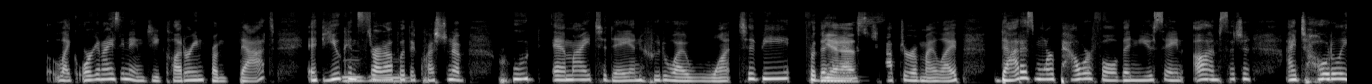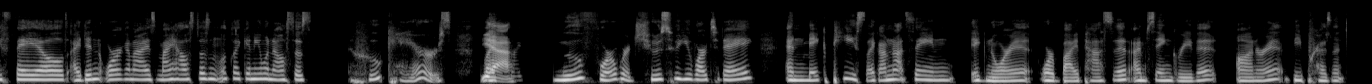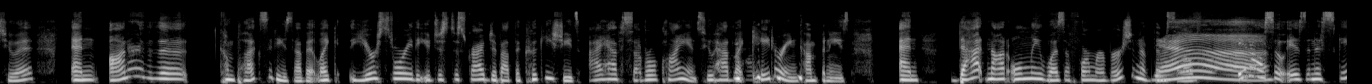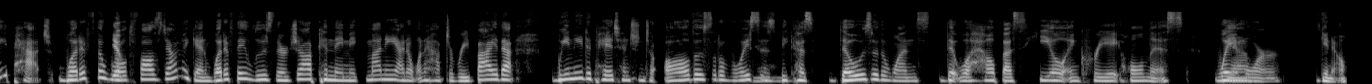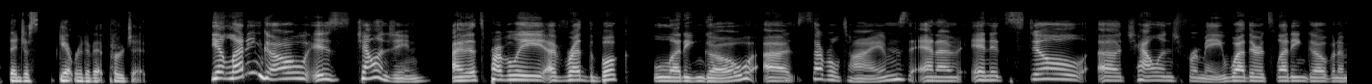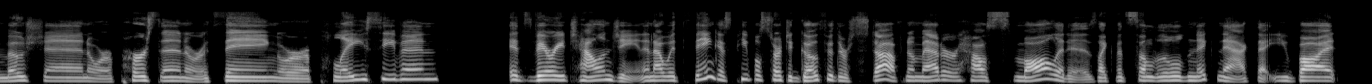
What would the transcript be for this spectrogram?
like, organizing and decluttering from that, if you can start off with the Mhm. question of, "Who am I today, and who do I want to be for the next chapter of my life?" That is more powerful than you saying, "Oh, I'm such a I totally failed, I didn't organize, my house doesn't look like anyone else's." Who cares? Like, Yeah. move forward, choose who you are today, and make peace. Like, I'm not saying ignore it or bypass it, I'm saying grieve it, honor it, be present to it, and honor the complexities of it. Like, your story that you just described about the cookie sheets, I have several clients who had, like, catering companies, and that not only was a former version of themselves, it also is an escape hatch. What if the Yep. world falls down again? What if they lose their job? Can they make money? I don't wanna have to rebuy that. We need to pay attention to all those little voices Yeah. because those are the ones that will help us heal and create wholeness way Yeah. more, you know, than just get rid of it, purge it. Yeah, letting go is challenging. I that's probably I've read the book Letting Go, uh, several times, and I'm and it's still a challenge for me, whether it's letting go of an emotion or a person or a thing or a place even. It's very challenging, and I would think as people start to go through their stuff, no matter how small it is, like if it's a little knickknack that you bought,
